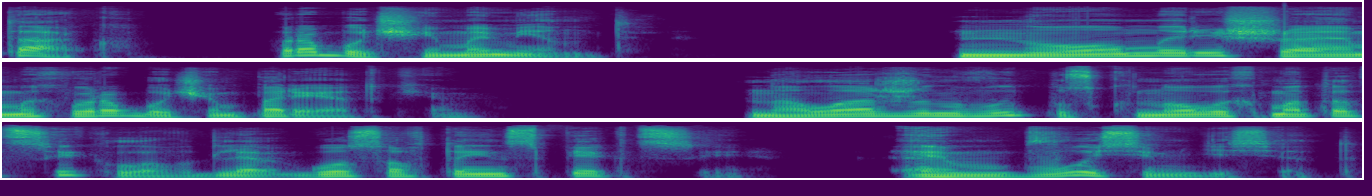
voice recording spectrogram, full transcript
Так, рабочие моменты. Но мы решаем их в рабочем порядке. Налажен выпуск новых мотоциклов для госавтоинспекции. М-80.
